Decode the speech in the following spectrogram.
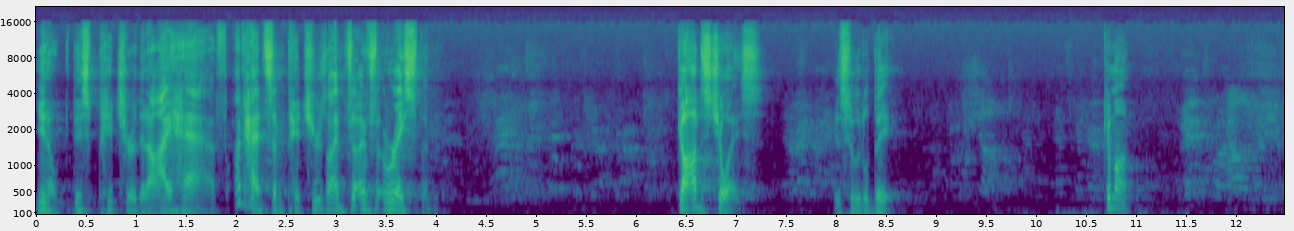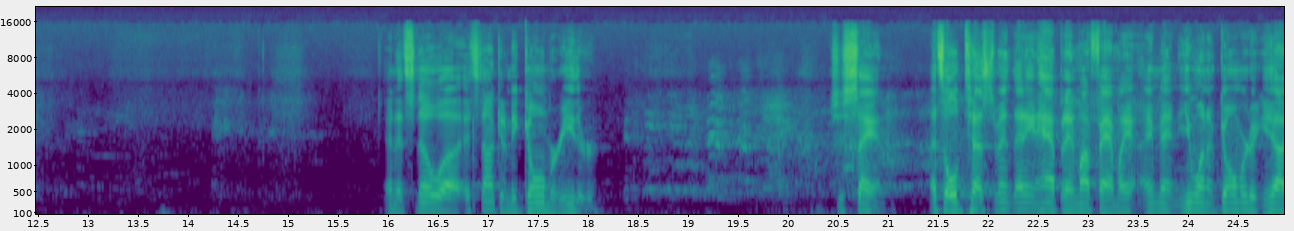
you know, this picture that I have. I've had some pictures, I've, I've erased them. God's choice is who it'll be. Come on. And it's no, uh, it's not going to be Gomer either. Just saying. That's Old Testament. That ain't happening in my family. Amen. You want a Gomer to, yeah,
